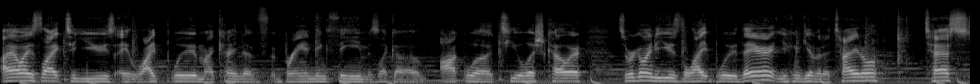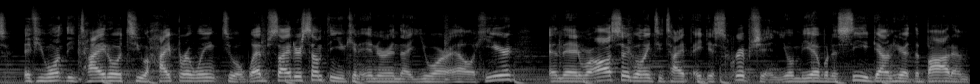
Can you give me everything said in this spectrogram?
I always like to use a light blue. My kind of branding theme is like a aqua tealish color. So we're going to use the light blue there. You can give it a title test. If you want the title to hyperlink to a website or something, you can enter in that URL here. And then we're also going to type a description. You'll be able to see down here at the bottom,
